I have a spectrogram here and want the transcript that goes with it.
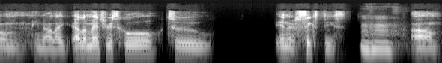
from you know, like elementary school to in their 60s. Mm-hmm. Um,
